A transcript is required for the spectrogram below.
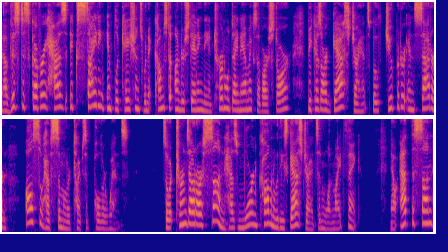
Now this discovery has exciting implications when it comes to understanding the internal dynamics of our star, because our gas giants, both Jupiter and Saturn, also have similar types of polar winds. So it turns out our sun has more in common with these gas giants than one might think. Now at the sun,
